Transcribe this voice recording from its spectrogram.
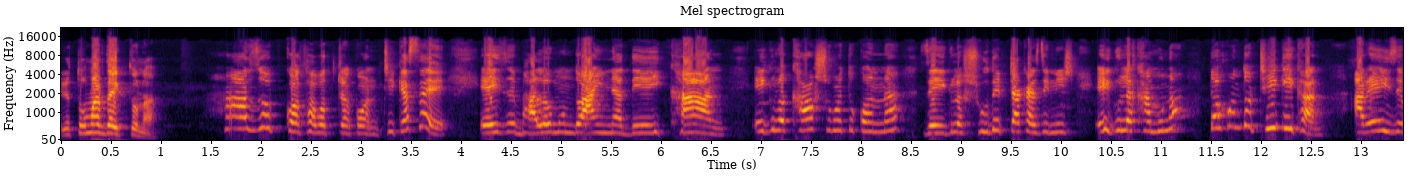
এটা তোমার দায়িত্ব না। আজব কথাবার্তা কোন, ঠিক আছে? এই যে ভালো মন্দ আইনা দেই, খান এইগুলো খাওয়ার সময় তো কন না যে এইগুলো সুদের টাকার জিনিস এইগুলো খামু না, তখন তো ঠিকই খান। আর এই যে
